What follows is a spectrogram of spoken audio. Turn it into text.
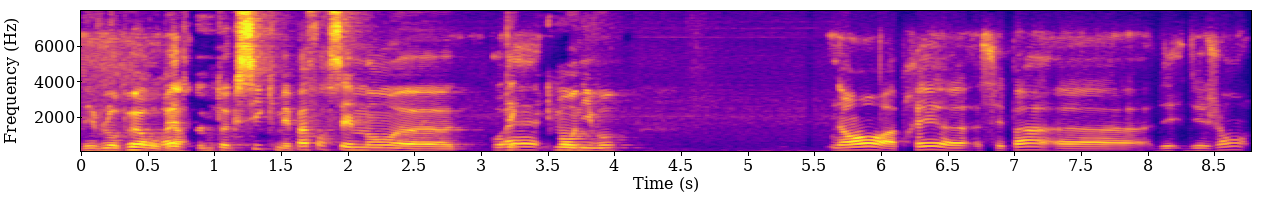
développeurs ou personnes toxiques, mais pas forcément euh, techniquement au niveau. Non, après, euh, c'est pas des, gens.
